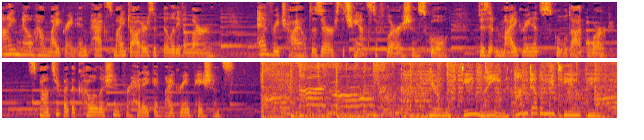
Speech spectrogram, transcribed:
I know how migraine impacts my daughter's ability to learn. Every child deserves the chance to flourish in school. Visit migraineatschool.org. Sponsored by the Coalition for Headache and Migraine Patients. You're with Dean Lane on WTOP.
